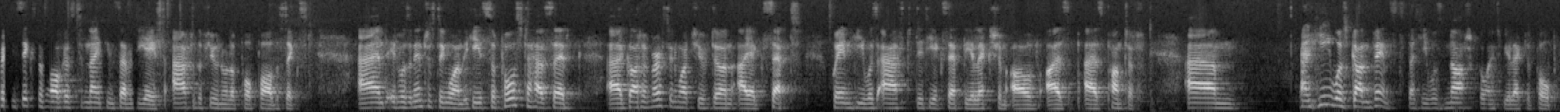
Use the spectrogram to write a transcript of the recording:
26th of August 1978 after the funeral of Pope Paul VI. And it was an interesting one. He's supposed to have said, uh, God have mercy on what you've done, I accept, when he was asked, did he accept the election of as, as pontiff. Um, and he was convinced that he was not going to be elected pope.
